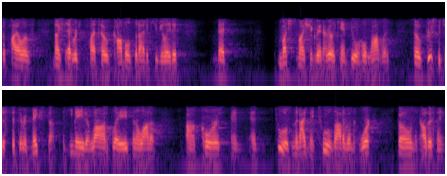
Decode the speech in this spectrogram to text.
the pile of nice Edwards Plateau cobbles that I'd accumulated that much to my chagrin I really can't do a whole lot with. So Bruce would just sit there and make stuff, and he made a lot of blades and a lot of uh, cores and and tools, and then I'd make tools out of them and work bone and other things.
